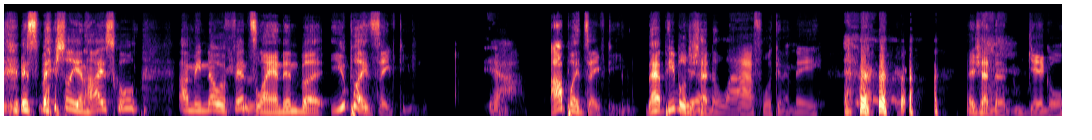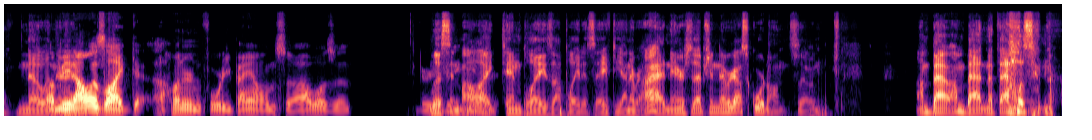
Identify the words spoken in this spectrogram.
sure. Especially in high school. I mean, no offense, sure. Landon, but you played safety. Yeah. I played safety. That people just yeah. had to laugh looking at me. they just had to giggle. No, I mean, I was like 140 pounds, so I wasn't. Listen, my either. like 10 plays I played at safety. I never, I had an interception, never got scored on. So I'm bat, I'm batting a thousand.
